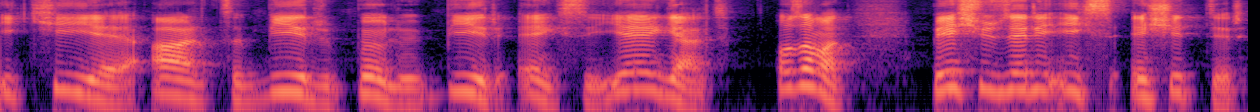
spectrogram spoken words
2y artı 1 bölü 1 eksi y geldi. O zaman 5 üzeri x eşittir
